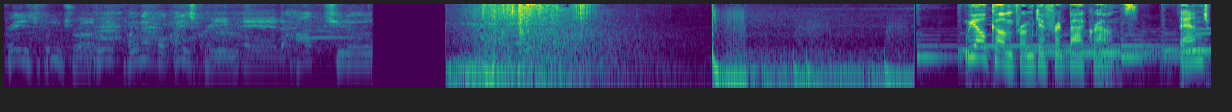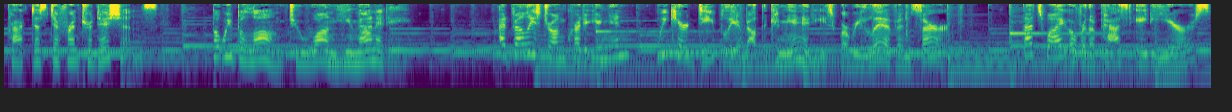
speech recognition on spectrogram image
Praised food truck, pineapple ice cream, and hot Cheetos. We all come from different backgrounds and practice different traditions, but we belong to one humanity. At Valley Strong Credit Union, we care deeply about the communities where we live and serve. That's why over the past 80 years,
